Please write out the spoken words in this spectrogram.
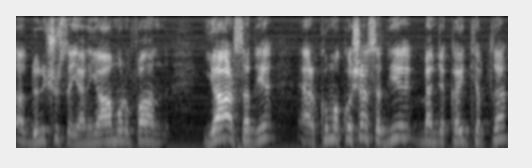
e, dönüşürse yani yağmuru falan yağarsa diye eğer kuma koşarsa diye bence kayıt yaptılar.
